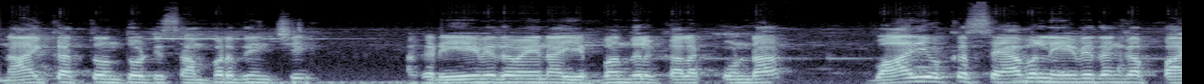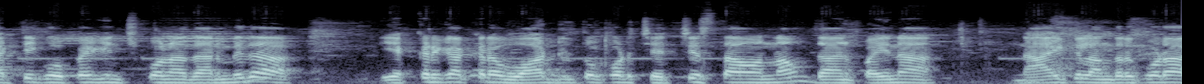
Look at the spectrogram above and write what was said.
నాయకత్వంతో సంప్రదించి అక్కడ ఏ విధమైన ఇబ్బందులు కలగకుండా వారి యొక్క సేవలను ఏ విధంగా పార్టీకి ఉపయోగించుకోవాలన్న దాని మీద ఎక్కడికక్కడ వార్డులతో కూడా చర్చిస్తూ ఉన్నాం. దానిపైన నాయకులందరూ కూడా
